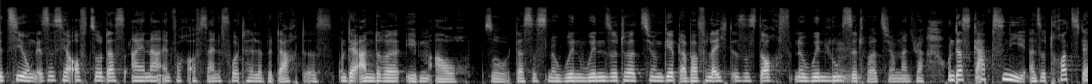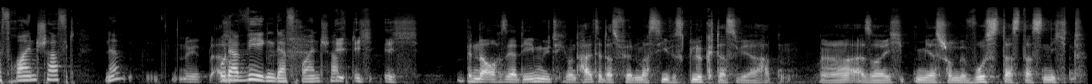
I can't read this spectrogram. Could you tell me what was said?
Beziehung ist es ja oft so, dass einer einfach auf seine Vorteile bedacht ist und der andere eben auch. So, dass es eine Win-Win-Situation gibt, aber vielleicht ist es doch eine Win-Lose-Situation mhm. manchmal. Und das gab es nie. Also trotz der Freundschaft, ne? Nee, also Oder wegen der Freundschaft. Ich, ich bin da auch sehr demütig und halte das für ein massives Glück, das wir hatten. Ja, also ich, mir ist schon bewusst, dass das nicht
